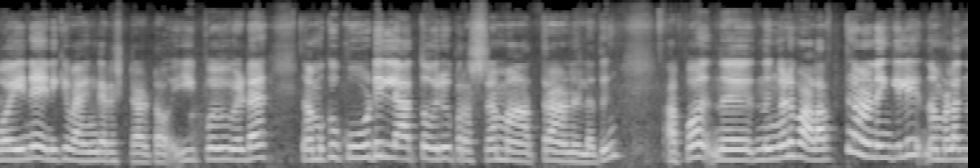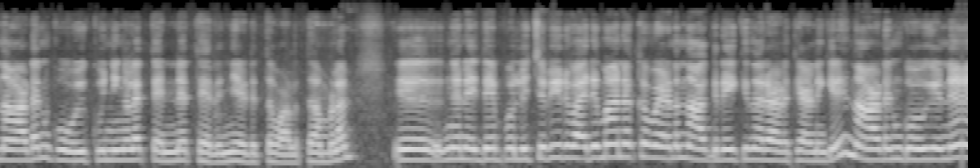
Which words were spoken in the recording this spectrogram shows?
കോയിനെ എനിക്ക് ഭയങ്കര ഇഷ്ടമാണ് കേട്ടോ ഇപ്പോൾ ഇവിടെ നമുക്ക് കൂടില്ലാത്ത ഒരു പ്രശ്നം മാത്രമാണുള്ളത് അപ്പോൾ നിങ്ങൾ വളർത്തുകയാണെങ്കിൽ നമ്മളെ നാടൻ കോഴിക്കുഞ്ഞുങ്ങളെ തന്നെ തിരഞ്ഞെടുത്ത് വളർത്തുക. നമ്മളെ ഇങ്ങനെ ഇതേപോലെ ചെറിയൊരു വരുമാനമൊക്കെ വേണമെന്ന് ആഗ്രഹിക്കുന്ന ഒരാളൊക്കെ ആണെങ്കിൽ നാടൻ കോഴിനെ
